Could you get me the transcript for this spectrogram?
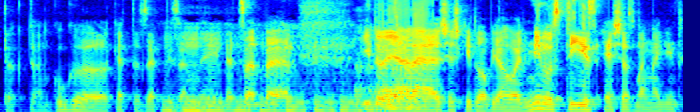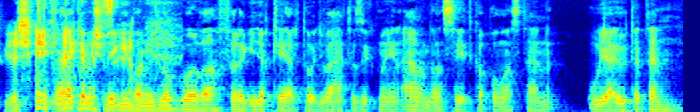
rögtön Google 2014 december időjárás, és kidobja, hogy mínusz 10, és ez már megint hülyeség. Na, nekem is végig van így loggolva, főleg így a kert, hogy változik, mert én állandóan szétkapom, aztán újjáültetem.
